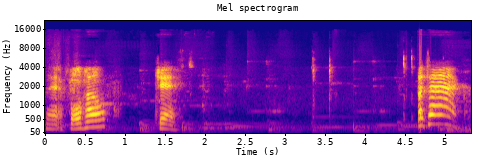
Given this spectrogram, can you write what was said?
At full health? Just. Attack!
